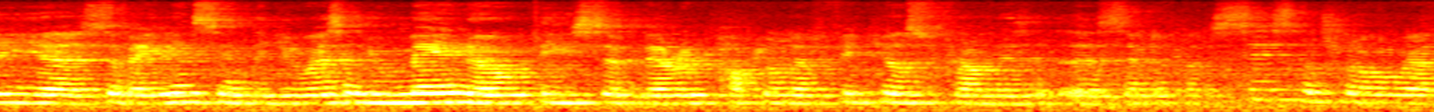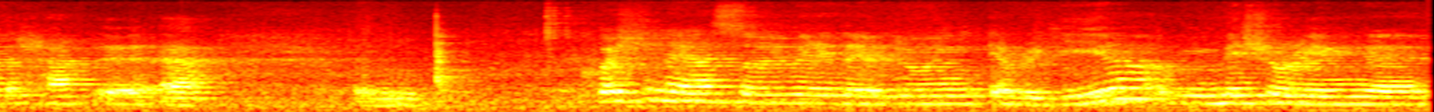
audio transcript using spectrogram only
the uh, surveillance in the US, and you may know these uh, very popular figures from the uh, Center for Disease Control, where they have uh, a um, questionnaire survey they're doing every year, measuring uh,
